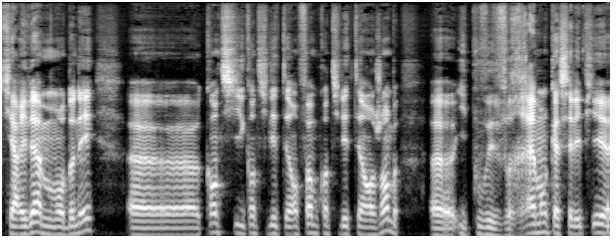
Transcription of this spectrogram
qui arrivait à un moment donné, quand il, quand il était en forme, quand il était en jambes, il pouvait vraiment casser les pieds,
